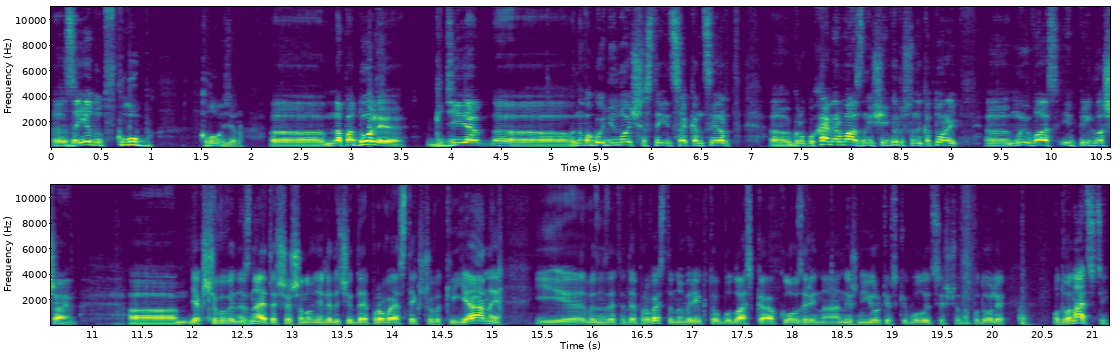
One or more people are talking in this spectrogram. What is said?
э, заедут в клуб Клоузер э, на Подоле, где э, в новогоднюю ночь состоится концерт э, группы Хаммерман, знающие вирусы, на который э, мы вас и приглашаем. Э, Якщо ви не знаєте, ще, шановні глядачі, де провести, якщо ви кияни, і ви не знаєте, де провести Новий рік, то, будь ласка, в клоузері на Нижній Юрківській вулиці, що на Подолі, о 12-й.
